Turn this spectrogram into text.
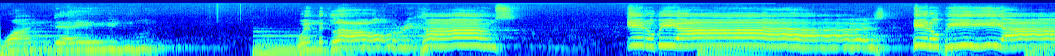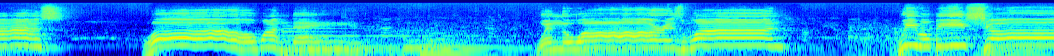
One day, when the glory comes, it'll be ours. It'll be ours. Whoa, one day, when the war is won, we will be sure.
